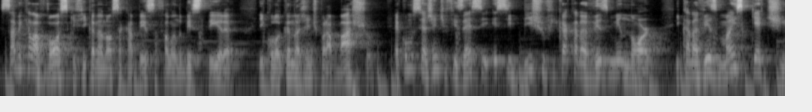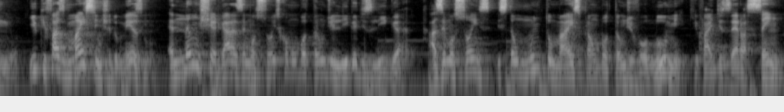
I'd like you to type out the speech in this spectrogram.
sabe aquela voz que fica na nossa cabeça falando besteira e colocando a gente para baixo? É como se a gente fizesse esse bicho ficar cada vez menor e cada vez mais quietinho. E o que faz mais sentido mesmo é não enxergar as emoções como um botão de liga-desliga. As emoções estão muito mais para um botão de volume, que vai de 0 a 100,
